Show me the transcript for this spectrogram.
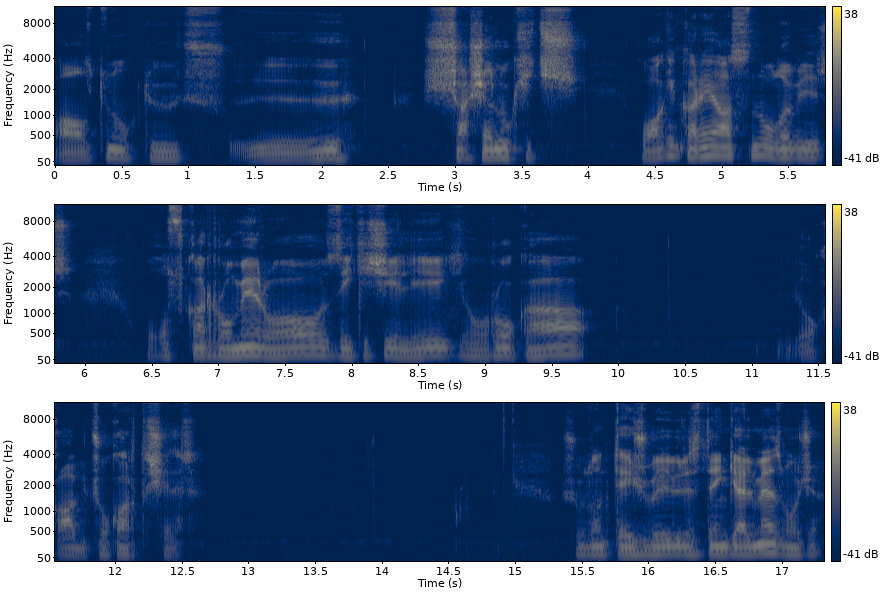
6.3 Şaşa Lukic. Joaquin Correa aslında olabilir. Oscar Romero, Zeki Çelik, Roka. Yok abi çok arttı şeyler. Şuradan tecrübeli birisinden gelmez mi hoca?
